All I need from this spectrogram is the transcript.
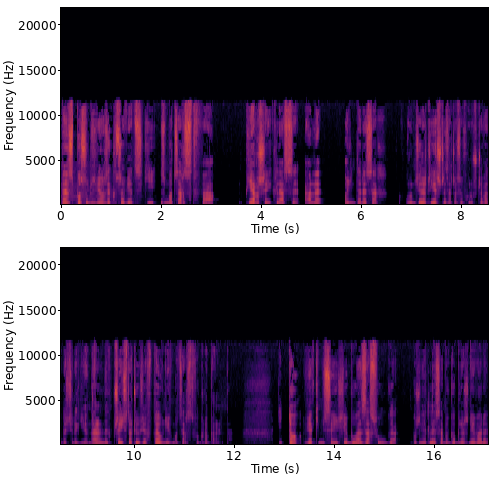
Ten sposób Związek Sowiecki z mocarstwa pierwszej klasy, ale o interesach w gruncie rzeczy jeszcze za czasów Chruszczowa dość regionalnych, przeistoczył się w pełni w mocarstwo globalne. I to w jakimś sensie była zasługa, może nie tyle samego Breżniewa, ale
